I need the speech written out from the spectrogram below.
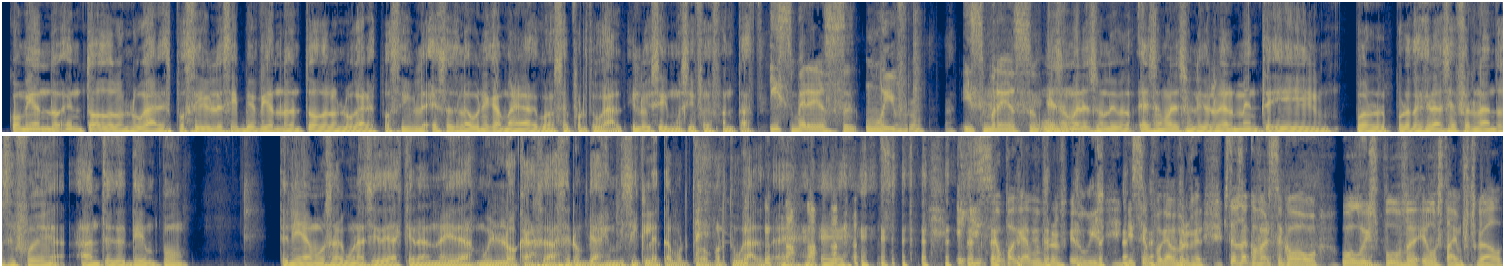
comiendo en todos los lugares posibles y bebiendo en todos los lugares posibles. Esa es la única manera de conocer Portugal. Y lo hicimos y fue fantástico. Isso merece um livro. Isso merece um... Eso merece un libro. Eso merece un libro, realmente. Y por, por desgracia, Fernando se fue antes de tiempo. Teníamos algunas ideas que eran ideas muy locas, hacer un viaje en bicicleta por todo Portugal. Isso eu pagava para ver, Luís. Isso eu pagava para ver. Estamos à conversa com o, o Luís Pulva, ele está em Portugal,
